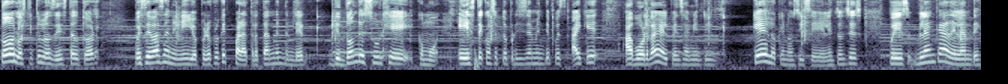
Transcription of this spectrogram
todos los títulos de este autor pues se basan en ello, pero creo que para tratar de entender de dónde surge como este concepto precisamente, pues hay que abordar el pensamiento qué es lo que nos dice él. Entonces, pues Blanca, adelante.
